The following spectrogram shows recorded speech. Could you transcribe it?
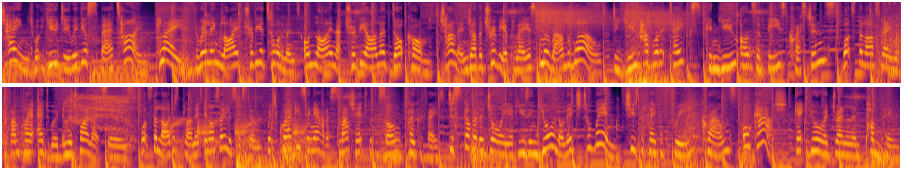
Change what you do with your spare time. Play thrilling live trivia tournaments online at triviala.com. Challenge other trivia players from around the world. Do you have what it takes? Can you answer these questions? What's the last name of the vampire Edward in the Twilight series? What's the largest planet in our solar system? Which quirky singer had a smash hit with the song Poker Face? Discover the joy of using your knowledge to win. Choose to play for free, crowns, or cash. Get your adrenaline pumping.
